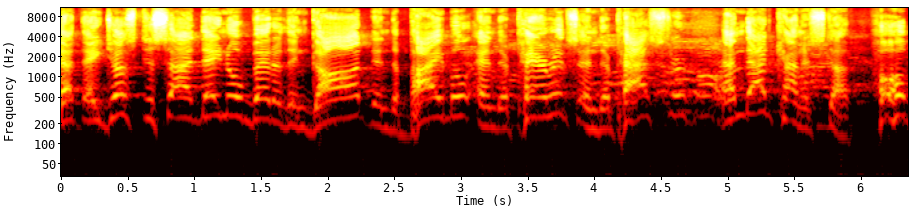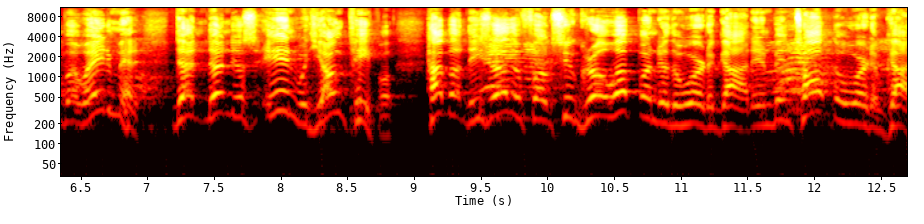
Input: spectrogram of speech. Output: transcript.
that they just decide they know better than God and the Bible and their parents and their pastor and that kind of stuff. Oh, but wait a minute. Doesn't, doesn't just end with young people. How about these other folks who grow up under the Word of God and been taught the Word of God?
